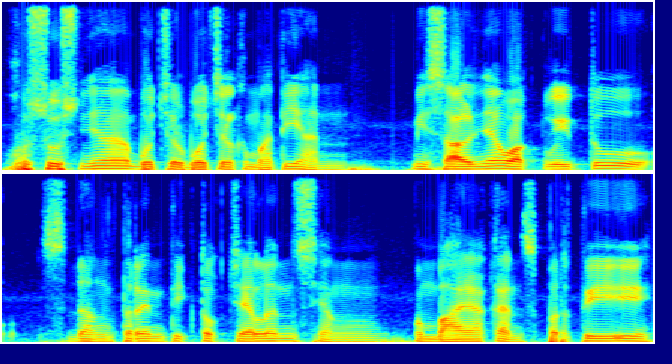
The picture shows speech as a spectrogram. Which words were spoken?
khususnya bocil-bocil kematian. Misalnya waktu itu sedang tren TikTok challenge yang membahayakan seperti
